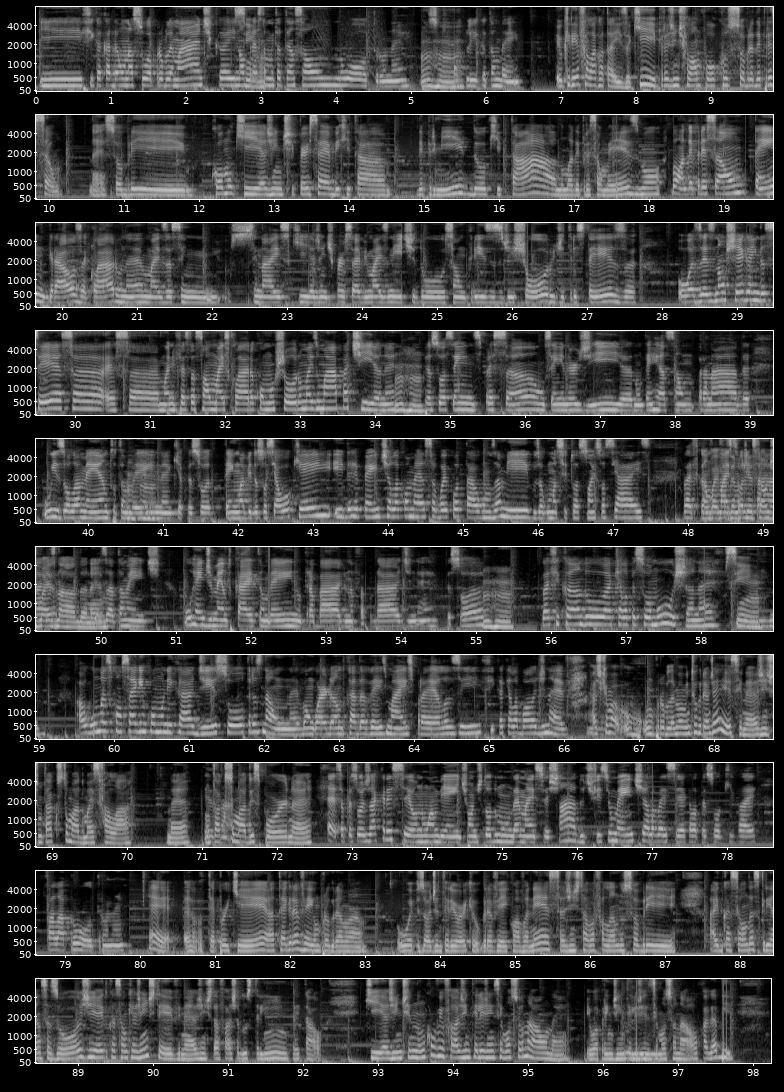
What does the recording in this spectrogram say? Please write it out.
e fica cada um na sua problemática e não Sim. presta muita atenção no outro, né? Uhum. Isso complica também. Eu queria falar com a Thaís aqui pra gente falar um pouco sobre a depressão, né? Sobre como que a gente percebe que tá deprimido, que tá numa depressão mesmo? Bom, a depressão tem graus, é claro, né? Mas assim, os sinais que a gente percebe mais nítido são crises de choro, de tristeza, ou às vezes não chega ainda a ser essa, essa manifestação mais clara como um choro, mas uma apatia, né? Uhum. Pessoa sem expressão, sem energia, não tem reação para nada. O isolamento também, uhum. né? Que a pessoa tem uma vida social ok e de repente ela começa a boicotar alguns amigos, algumas situações sociais, vai ficando não vai mais fazendo solitária. questão de mais nada, né? Exatamente. O rendimento cai também no trabalho, na faculdade, né? A pessoa uhum vai ficando aquela pessoa murcha, né? Sim. Algumas conseguem comunicar disso, outras não, né? Vão guardando cada vez mais para elas e fica aquela bola de neve. Acho que é uma, um problema muito grande é esse, né? A gente não tá acostumado mais falar né? Não tá Exato. tá acostumado a expor, né? É, se a pessoa já cresceu num ambiente onde todo mundo é mais fechado, dificilmente ela vai ser aquela pessoa que vai falar pro outro, né? É, é até porque eu até gravei um programa o episódio anterior que eu gravei com a Vanessa, a gente estava falando sobre a educação das crianças hoje e a educação que a gente teve, né? A gente da faixa dos 30 e tal. Que a gente nunca ouviu falar de inteligência emocional, né? Eu aprendi inteligência uhum. emocional com a Gabi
